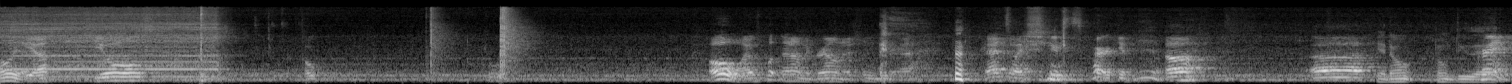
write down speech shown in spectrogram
Oh yeah. Yeah, fuels. Oh, Oh, I was putting that on the ground. I shouldn't do that. That's why she was sparking. Uh, uh, yeah, don't don't do that. Crank.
